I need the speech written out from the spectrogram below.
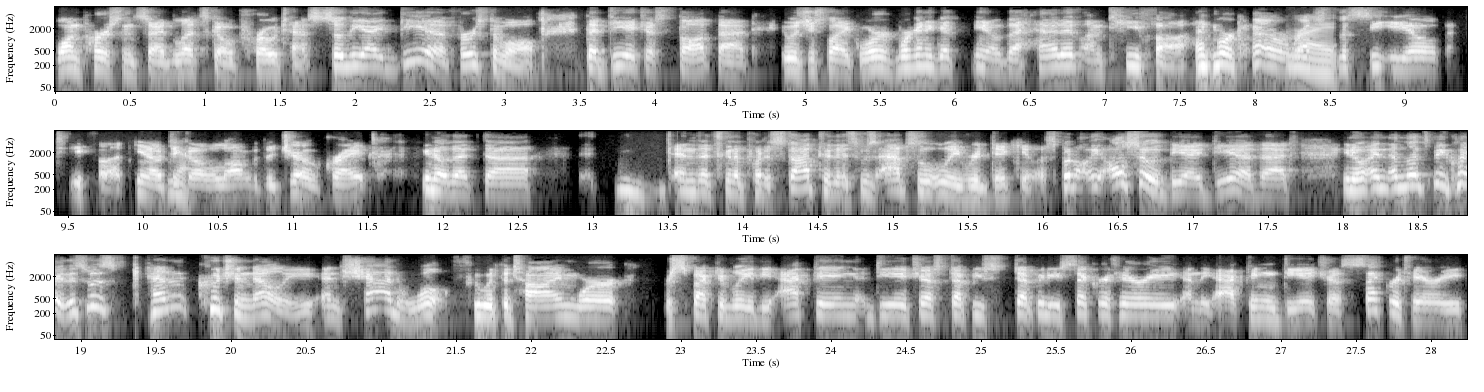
one person said, let's go protest. So the idea, first of all, that DHS thought that it was just like, we're, we're going to get, you know, the head of Antifa and we're going to arrest right. the CEO of Antifa, you know, to yeah. go along with the joke, right? You know, that, uh, and that's going to put a stop to this was absolutely ridiculous. But also the idea that, you know, and, and let's be clear, this was Ken Cuccinelli and Chad Wolf, who at the time were respectively the acting DHS deputy, secretary and the acting DHS secretary,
